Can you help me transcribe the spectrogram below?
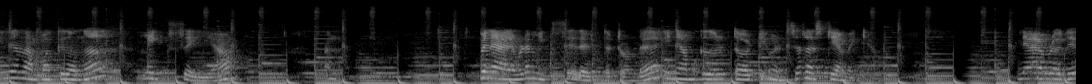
ഇനി നമുക്കിതൊന്ന് മിക്സ് ചെയ്യാം. ഇപ്പം ഞാനിവിടെ മിക്സ് ചെയ്തെടുത്തിട്ടുണ്ട്. ഇനി നമുക്ക് ഇതൊരു തേർട്ടി മിനിറ്റ്സ് റെസ്റ്റ് ചെയ്യാൻ വെക്കാം. ഞാൻ ഇവിടെ ഒരു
